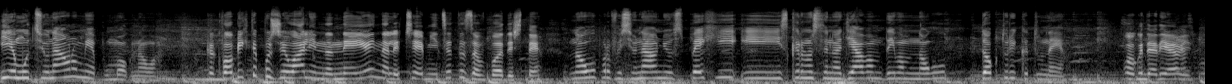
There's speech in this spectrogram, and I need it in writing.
и емоционално ми е помогнала. Какво бихте пожелали на нея и на лечебницата за в бъдеще? Много професионални успехи и искрено се надявам да имам много доктори като нея. Благодаря ви!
